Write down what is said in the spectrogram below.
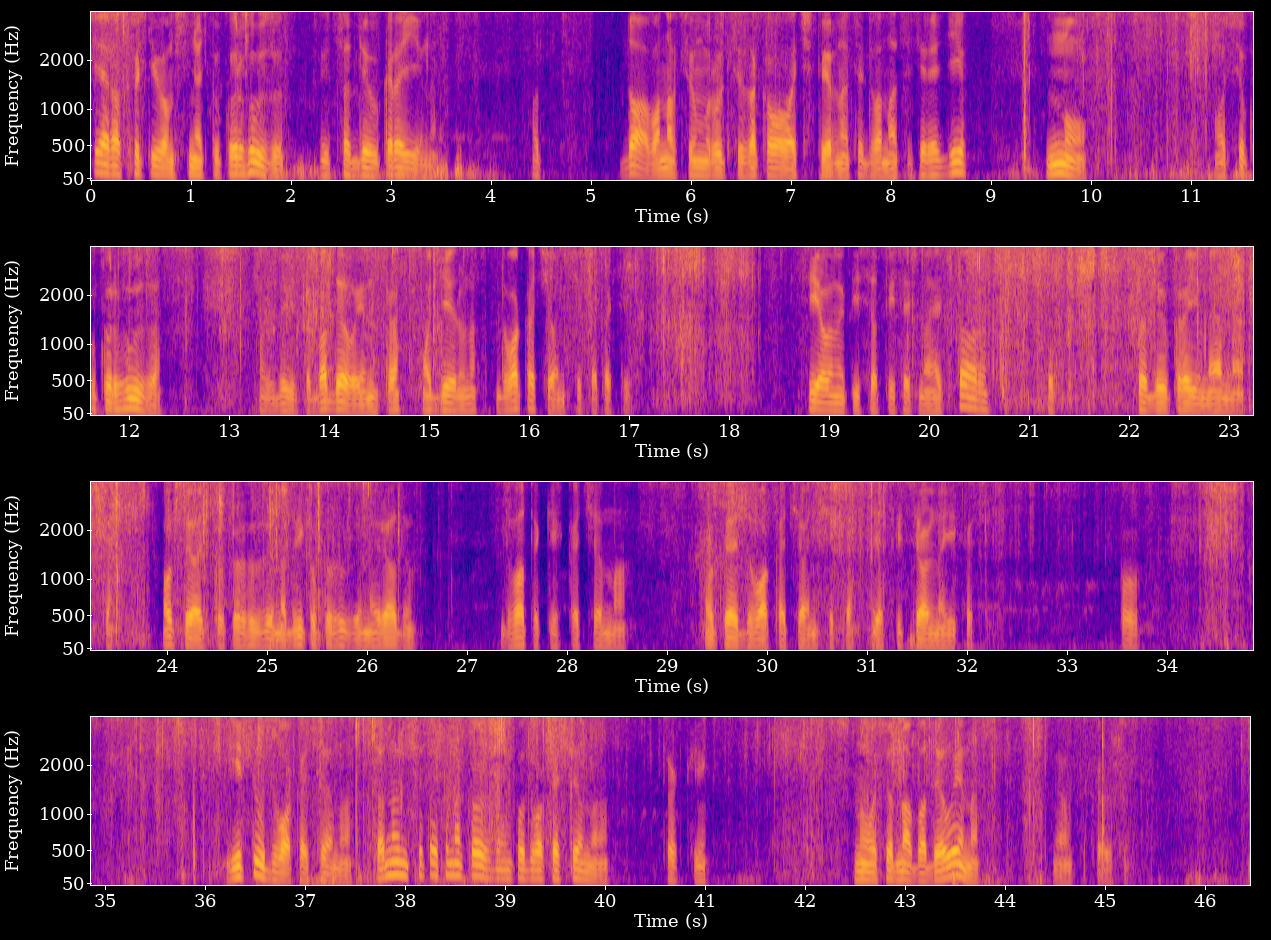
Ще раз хотів вам зняти кукурузу від сади України. От, да, вона в цьому році заклала 14-12 рядів. Ну, ось ця кукуруза. Ось дивіться, баделинка отдельно. Два качанчика таких. Сіяли ми 50 тисяч на гектар. Сади України Анетка. Опять кукурузина, дві кукурузини рядом. Два таких качана. Опять два качанчика. Я спеціально їх ось по... І тут два качана. Та ну считай, що на кожному по два качана. Такі. Ну ось одна баделина. Я вам покажу.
